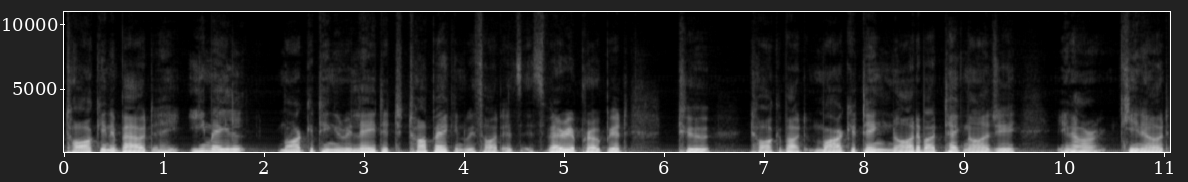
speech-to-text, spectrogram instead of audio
talking about an email marketing related topic and we thought it's, it's very appropriate to talk about marketing, not about technology in our keynote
